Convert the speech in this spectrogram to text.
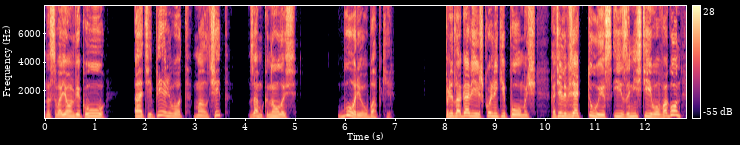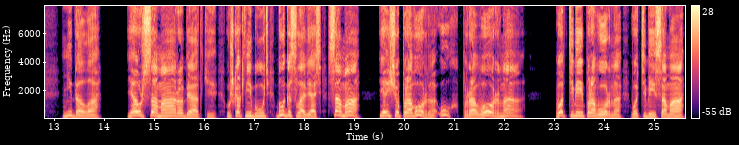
на своем веку, а теперь вот молчит, замкнулась. Горе у бабки. Предлагали ей школьники помощь, хотели взять туис и занести его в вагон, не дала. Я уж сама, ребятки, уж как-нибудь, благословясь, сама. Я еще проворна, ух, проворна. Вот тебе и проворна, вот тебе и сама.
